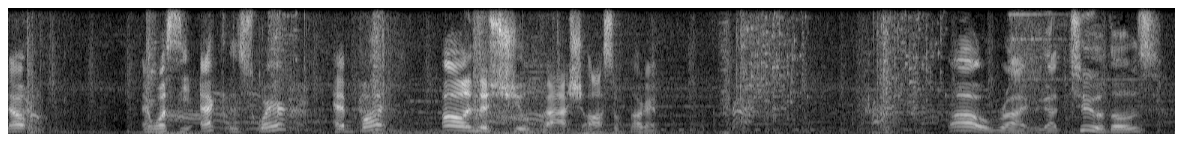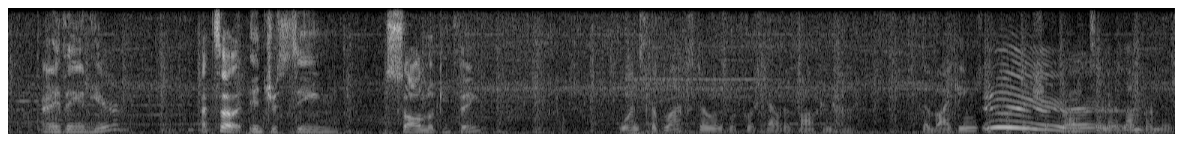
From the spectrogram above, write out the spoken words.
Nope. And what's the X? The square? Headbutt? Oh, and the shield bash. Awesome. Okay. Oh, right. We got two of those. Anything in here? That's a interesting saw-looking thing. Once the Blackstones were pushed out of Valkenheim, the Vikings would put their shipwrights and their lumber mills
